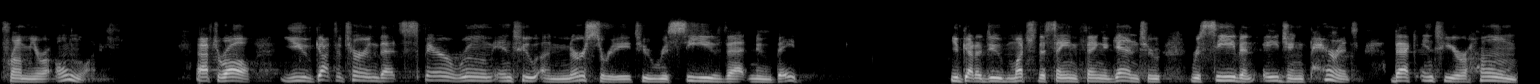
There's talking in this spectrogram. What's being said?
from your own life. After all, you've got to turn that spare room into a nursery to receive that new baby. You've got to do much the same thing again to receive an aging parent back into your home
